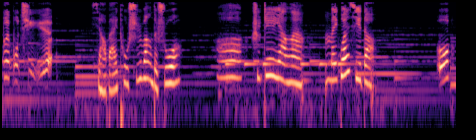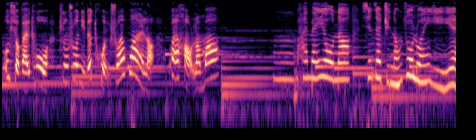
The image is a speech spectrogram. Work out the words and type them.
对不起。”小白兔失望地说：“啊，是这样啊，没关系的。”哦哦，小白兔，听说你的腿摔坏了，快好了吗？嗯，还没有呢，现在只能坐轮椅。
